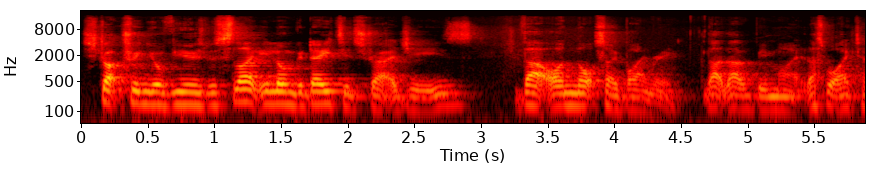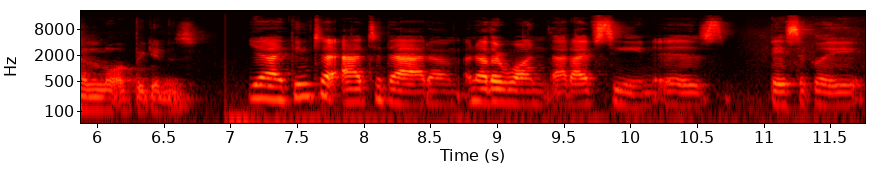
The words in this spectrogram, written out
structuring your views with slightly longer dated strategies that are not so binary. That that would be my. That's what I tell a lot of beginners. Yeah, I think to add to that, um, another one that I've seen is basically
